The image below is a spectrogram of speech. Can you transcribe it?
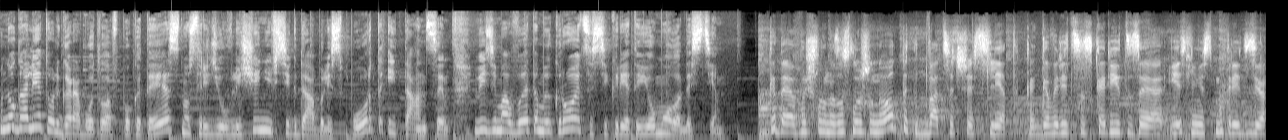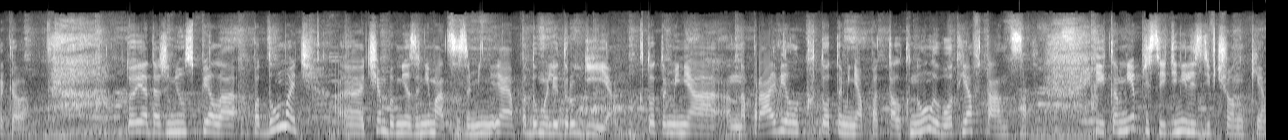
Много лет Ольга работала в ПКТС, но среди увлечений всегда были спорт и танцы. Видимо, в этом и кроется секрет ее молодости. Когда я вышла на заслуженный отдых 26 лет, как говорится, Скоридзе, если не смотреть в зеркало, то я даже не успела подумать, э, чем бы мне заниматься. За меня подумали другие. Кто-то меня направил, кто-то меня подтолкнул, и вот я в танцах. И ко мне присоединились девчонки.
